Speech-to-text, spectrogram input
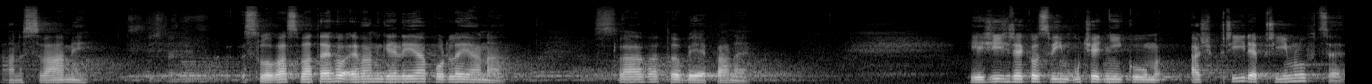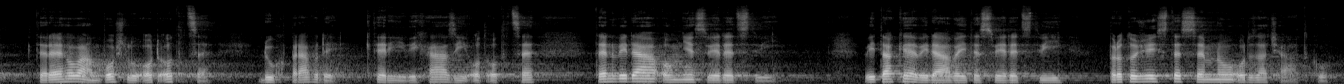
Pán s vámi. Slova svatého Evangelia podle Jana. Sláva tobě, pane. Ježíš řekl svým učedníkům, až přijde přímluvce, kterého vám pošlu od Otce, duch pravdy, který vychází od Otce, ten vydá o mně svědectví. Vy také vydávejte svědectví, protože jste se mnou od začátku.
